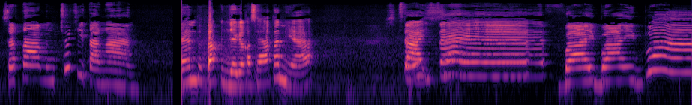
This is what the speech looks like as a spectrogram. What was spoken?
serta mencuci tangan. dan tetap menjaga kesehatan ya. Stay safe. Bye, bye, bye.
